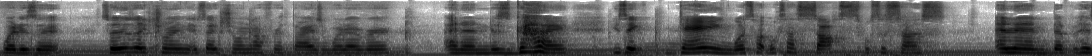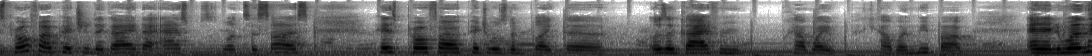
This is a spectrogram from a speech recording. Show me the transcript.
what is it? So it's like showing it's like showing off her thighs or whatever. And then this guy, he's like, "Dang, what's what's that sauce? What's the sauce?" And then the, his profile picture, the guy that asked what's the sauce, his profile picture was the like the it was a guy from Cowboy Cowboy Bebop. And then one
